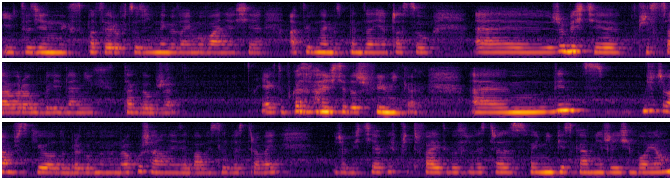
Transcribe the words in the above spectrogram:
i codziennych spacerów, codziennego zajmowania się, aktywnego spędzania czasu, e, żebyście przez cały rok byli dla nich tak dobrze, jak to pokazywaliście też w filmikach. Więc życzę Wam wszystkiego dobrego w nowym roku, szalonej zabawy sylwestrowej, żebyście jakoś przetrwali tego sylwestra ze swoimi pieskami, jeżeli się boją.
